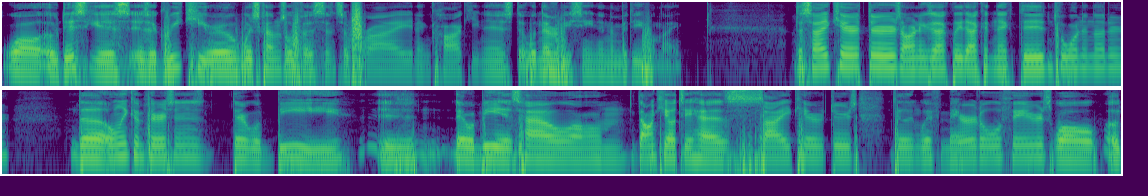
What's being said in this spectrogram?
while Odysseus is a Greek hero which comes with a sense of pride and cockiness that would never be seen in a medieval knight. The side characters aren't exactly that connected to one another. The only comparisons there would be is there would be is how um, Don Quixote has side characters dealing with marital affairs, while uh,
